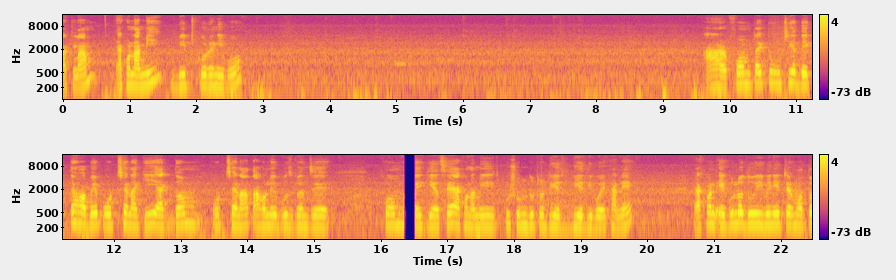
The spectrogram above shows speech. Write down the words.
রাখলাম। এখন আমি বিট করে নিব আর ফোমটা একটু উঠিয়ে দেখতে হবে, পড়ছে নাকি? একদম পড়ছে না তাহলে বুঝবেন যে ফোম হয়ে গিয়েছে। এখন আমি কুসুম দুটো দিয়ে দিয়ে দিব এখানে। এখন এগুলো দুই মিনিটের মতো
